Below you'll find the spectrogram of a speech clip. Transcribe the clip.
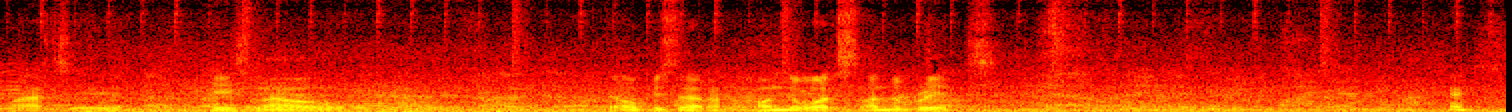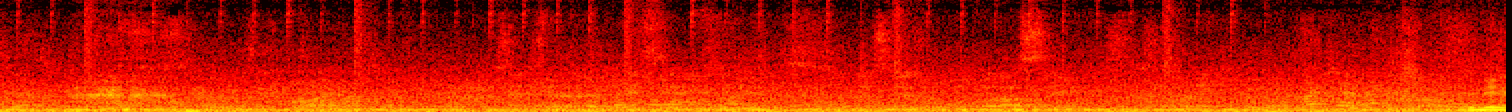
Marci, he's now the officer on the watch on the bridge. Ini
